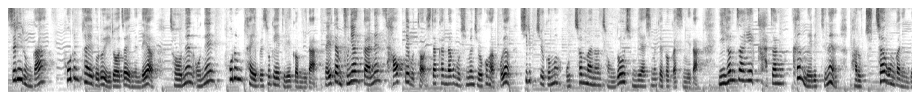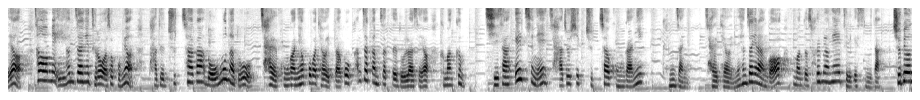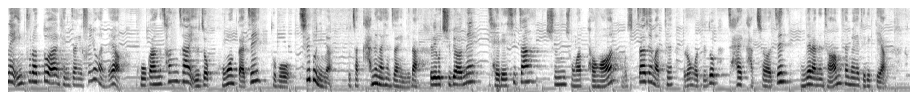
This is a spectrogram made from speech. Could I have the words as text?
3룸과 포룸 타입으로 이루어져 있는데요. 저는 오늘 포룸 타입을 소개해 드릴 겁니다. 네, 일단 분양가는 4억대부터 시작한다고 보시면 좋을 것 같고요. 실입주금은 5천만 원 정도 준비하시면 될 것 같습니다. 이 현장의 가장 큰 메리트는 바로 주차 공간인데요. 처음에 이 현장에 들어와서 보면 다들 주차가 너무나도 잘 공간이 확보가 되어 있다고 깜짝깜짝들 놀라세요. 그만큼 지상 1층에 자주식 주차 공간이 굉장히 잘 되어 있는 현장이라는 거 한 번 더 설명해 드리겠습니다. 주변의 인프라 또한 굉장히 훌륭한데요. 고강 선사 유적 공원까지 도보 7분이면 도착 가능한 현장입니다. 그리고 주변에 재래시장, 준종합병원, 뭐 식자재 마트 이런 것들도 잘 갖춰진 동네라는 점 설명해 드릴게요.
